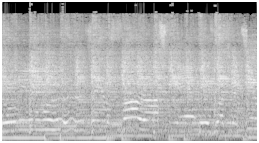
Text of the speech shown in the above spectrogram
Golden words and a far off yeah, is what you're.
